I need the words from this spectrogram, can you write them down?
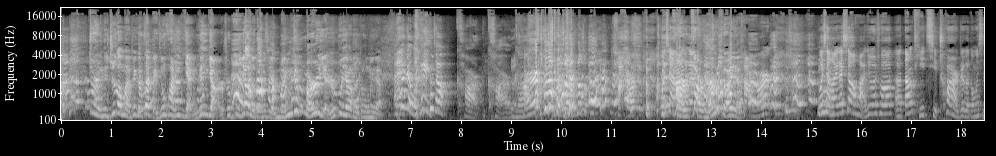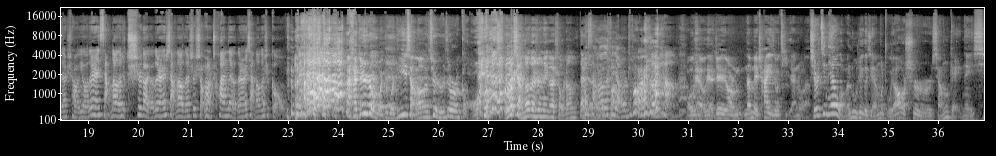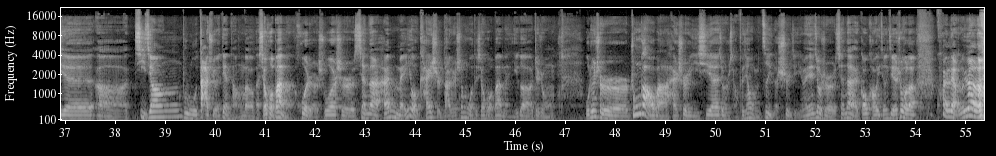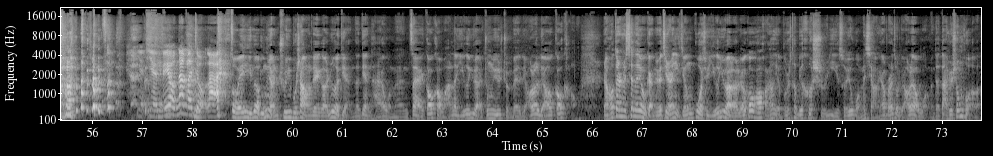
就是你知道吗？这个在北京话里，眼跟眼儿是不一样的东西，门跟门儿也是不一样的东西。哎，或者我可以叫坎儿坎儿门儿。我想坎儿坎儿门儿可以。坎儿门儿。我想到一个笑话，就是说，呃，当提起串儿这个东西的时候，有的人想到的是吃的，有的人想到的是手上穿的，有的人想到的是狗。哎，还真是我我第一想到的确实就是狗。我想到的是那个手上戴我的想到的是。羊肉串儿。OK OK，这就是南北差异就体现出来。其实今天我们录这个节目，主要是想给那些呃即将步入大学殿堂的小伙伴们，或者说是现在还没有开始大学生活的小伙伴们，一个这种。无论是忠告吧，还是一些就是想分享我们自己的事迹，因为就是现在高考已经结束了，快两个月了吧。也 也没有那么久啦。作为一个永远追不上这个热点的电台，我们在高考完了一个月，终于准备聊了聊高考。然后，但是现在又感觉，既然已经过去一个月了，聊高考好像也不是特别合时宜，所以我们想要不然就聊聊我们的大学生活吧。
